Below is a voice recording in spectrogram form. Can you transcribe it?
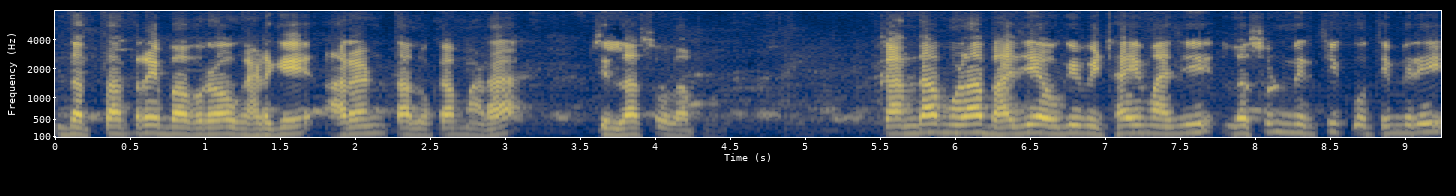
दत्तात्रय बाबुराव घाडगे आरण तालुका माढा जिल्हा सोलापूर. कांदा मुळा भाजी अवघी मिठाई माझी लसूण मिरची कोथिंबिरी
